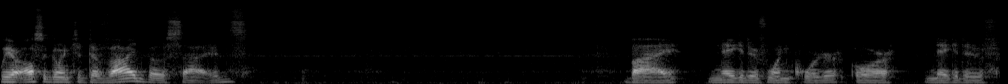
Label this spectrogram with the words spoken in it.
We are also going to divide both sides by negative one quarter or negative.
